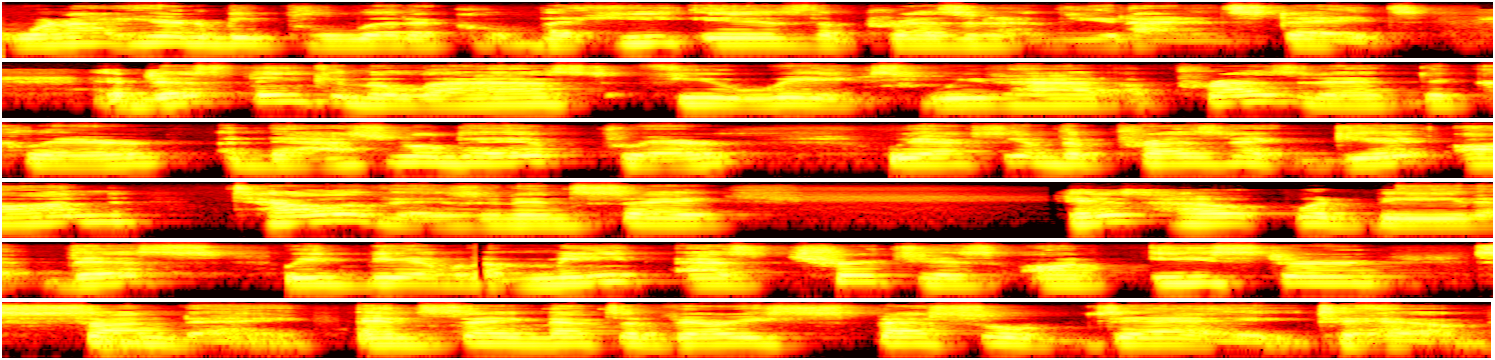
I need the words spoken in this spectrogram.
we're not here to be political, but he is the president of the United States. And just think in the last few weeks, we've had a president declare a national day of prayer. We actually have the president get on television and say, his hope would be that this, we'd be able to meet as churches on Easter Sunday and saying that's a very special day to him.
